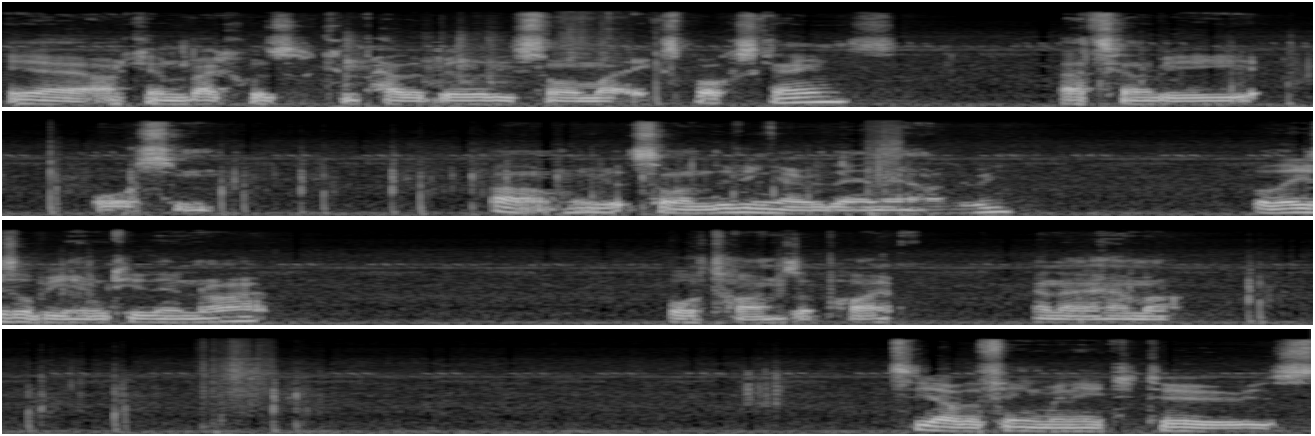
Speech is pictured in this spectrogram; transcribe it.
yeah, I can backwards compatibility some of my Xbox games. That's going to be awesome. Oh, we got someone living over there now, do we? Well, these will be empty then, right? Four times a pipe and a hammer. That's the other thing we need to do is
